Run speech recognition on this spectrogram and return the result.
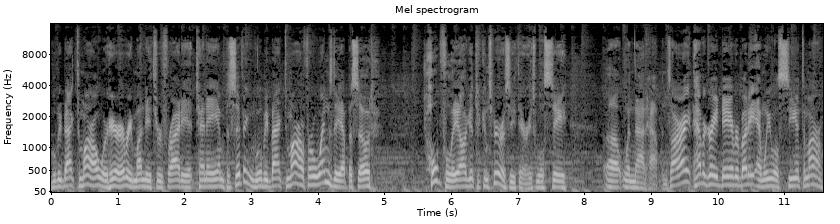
We'll be back tomorrow. We're here every Monday through Friday at 10 a.m. Pacific. We'll be back tomorrow for a Wednesday episode hopefully I'll get to conspiracy theories. We'll see uh, when that happens. All right, have a great day, everybody, and we will see you tomorrow.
